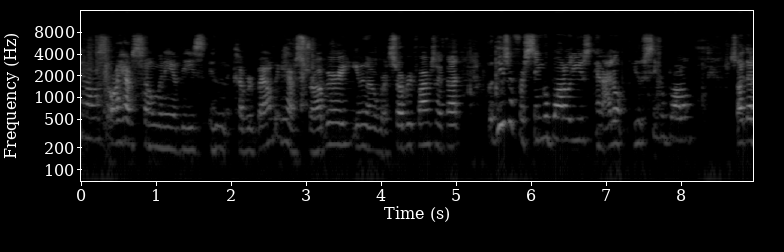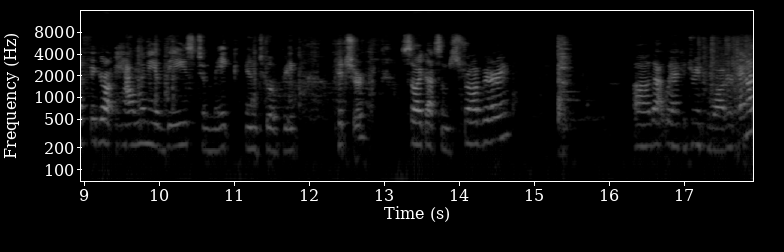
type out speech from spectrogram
and also, I have so many of these in the cupboard, but I don't think I have strawberry, even though we're at Strawberry Farm, so I thought, but these are for single bottle use, and I don't use single bottle, so I got to figure out how many of these to make into a big pitcher. So I got some strawberry. Uh, that way I could drink water, and I,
